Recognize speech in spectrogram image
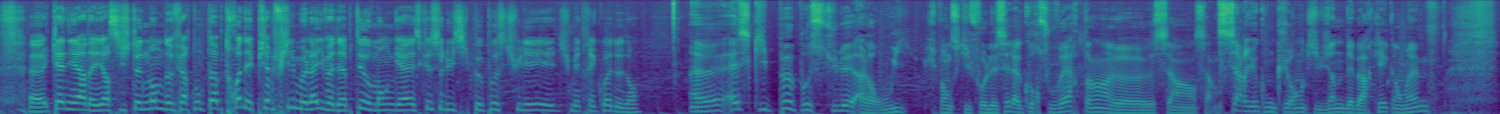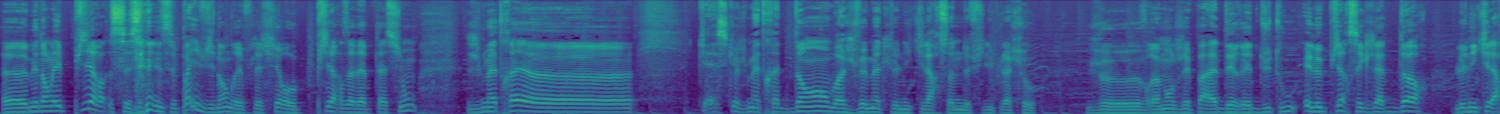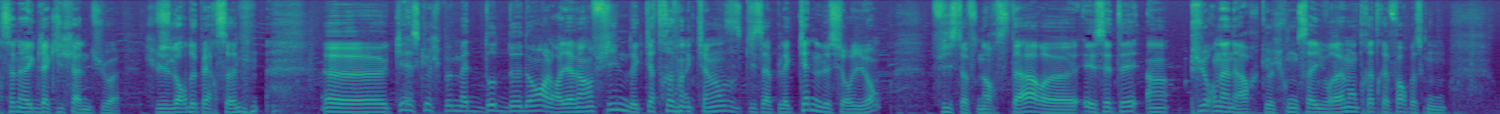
Cagnard d'ailleurs, si je te demande de faire ton top 3 des pires films live adaptés au manga, est-ce que celui-ci peut postuler et tu mettrais quoi dedans? Est-ce qu'il peut postuler? Alors oui, je pense qu'il faut laisser la course ouverte. hein, euh, c'est un, sérieux concurrent qui vient de débarquer quand même. Euh, mais dans les pires, c'est- pas évident de réfléchir aux pires adaptations. Je mettrais... euh, Qu'est-ce que je mettrais dedans? Bah, Je vais mettre le Nicky Larson de Philippe Lachaud. Je, vraiment, j'ai pas adhéré du tout. Et le pire, c'est que j'adore le Nicky Larson avec Jackie Chan, tu vois. Je suis genre de personne. Euh, Qu'est-ce que je peux mettre d'autre dedans? Alors il y avait un film de 95 qui s'appelait Ken le survivant, Fist of North Star, euh, et c'était un pur nanar que je conseille vraiment très très fort parce qu'on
